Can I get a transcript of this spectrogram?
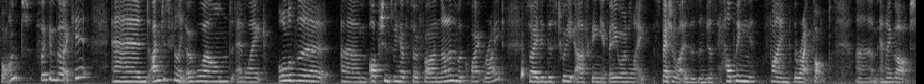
font for ConvertKit and I'm just feeling overwhelmed and like all of the um, options we have so far, none of them are quite right. So I did this tweet asking if anyone like specializes in just helping find the right font. Um, and I got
